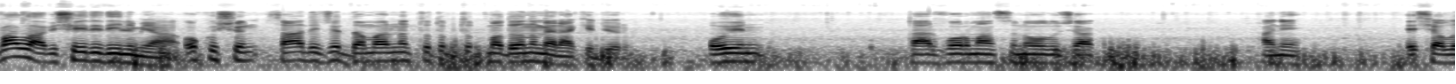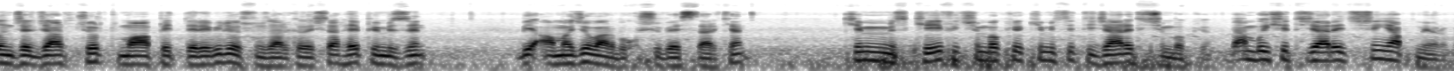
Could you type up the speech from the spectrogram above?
Vallahi bir şey de değilim ya. O kuşun sadece damarının tutup tutmadığını merak ediyorum. Oyun performansı ne olacak? Hani eş alınca cart çurt muhabbetleri biliyorsunuz arkadaşlar. Hepimizin bir amacı var bu kuşu beslerken. Kimimiz keyif için bakıyor, kimisi ticaret için bakıyor. Ben bu işi ticaret için yapmıyorum.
